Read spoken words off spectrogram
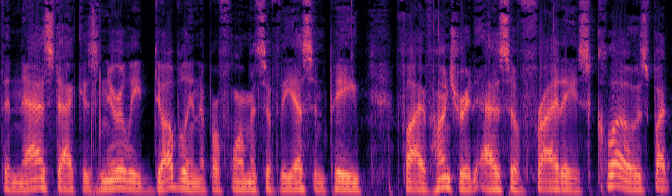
The Nasdaq is nearly doubling the performance of the S&P 500 as of Friday's close. But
